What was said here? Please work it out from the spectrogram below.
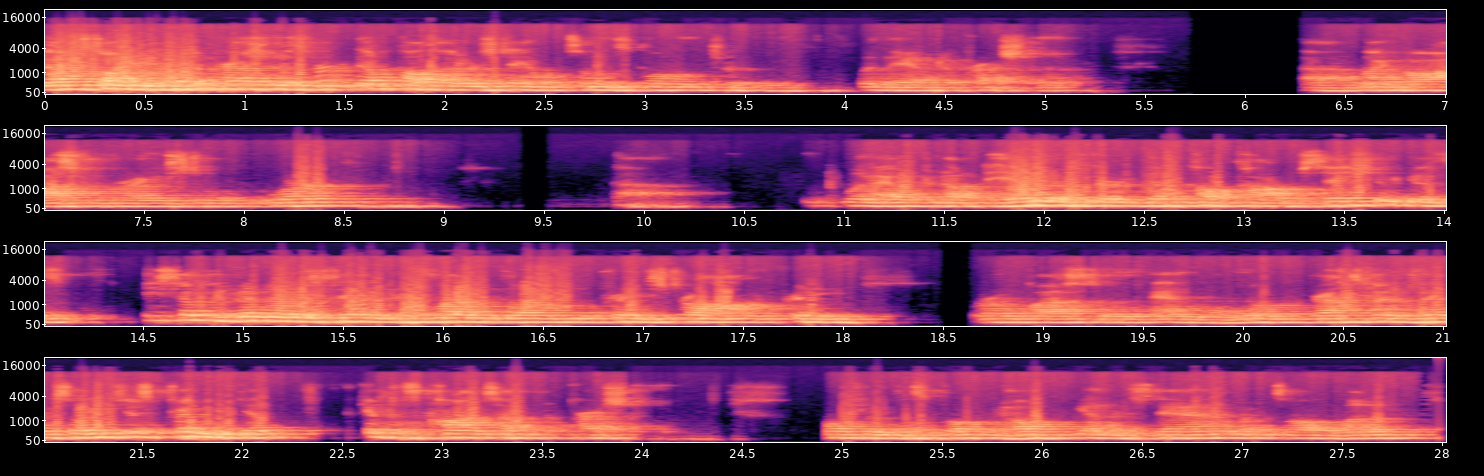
Now, somebody with depression, it's very difficult to understand what someone's going through when they have depression. Uh, my boss, where I used to work, uh, when I opened up to him, it was a very difficult conversation because he simply couldn't understand his life was pretty strong, and pretty robust, and, and uh, no regrets kind of thing. So he just couldn't get get this concept of depression. Hopefully, this book will help you understand what it's all about,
